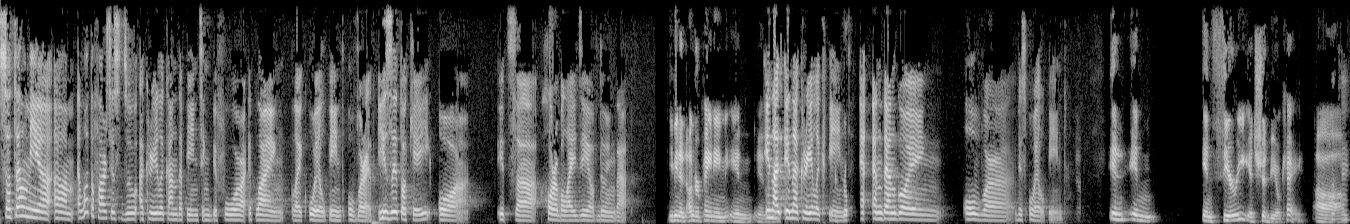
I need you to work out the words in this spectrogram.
So tell me, uh, um, a lot of artists do acrylic underpainting before applying like oil paint over it. Is it okay or it's a horrible idea of doing that? You mean an underpainting in in in, a, in acrylic paint acrylic? and then going over this oil paint? In in in theory, it should be okay. Um, okay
